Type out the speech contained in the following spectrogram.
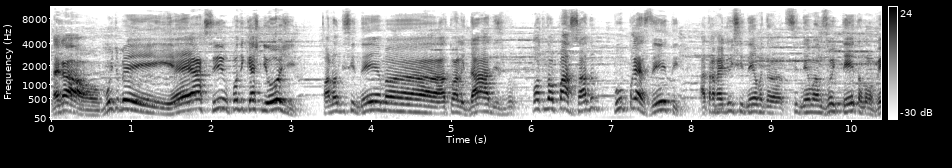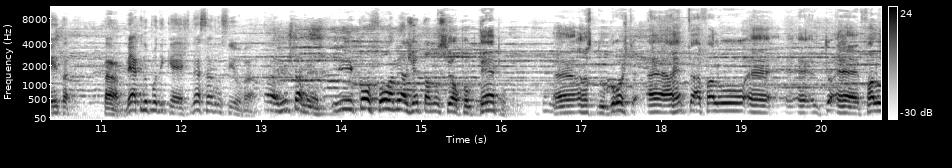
Legal, muito bem. É assim o podcast de hoje. Falando de cinema, atualidades, voltando ao passado pro presente, através dos cinemas, da cinema anos 80, 90, também aqui no podcast, né, Sandro Silva? É, justamente. E conforme a gente anunciou há pouco tempo, é, antes do gosto, é, a gente falou, é, é, t- é, falou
